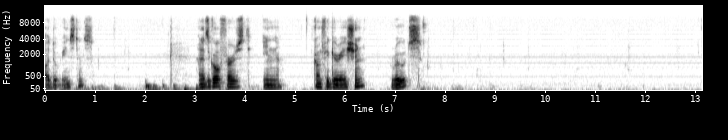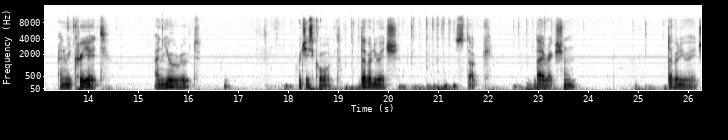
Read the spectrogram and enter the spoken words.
Odoo instance. And let's go first in configuration routes and we create a new route which is called wh stock direction. Wh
